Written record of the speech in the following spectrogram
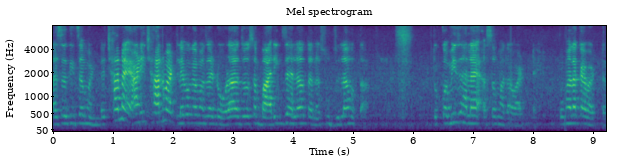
असं तिचं म्हणणं. छान आहे. आणि छान वाटलंय बघा माझा डोळा जो असा बारीक झाला होता ना सुजला होता. तो कमी झालाय असं मला वाटतंय. तुम्हाला काय वाटतं?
